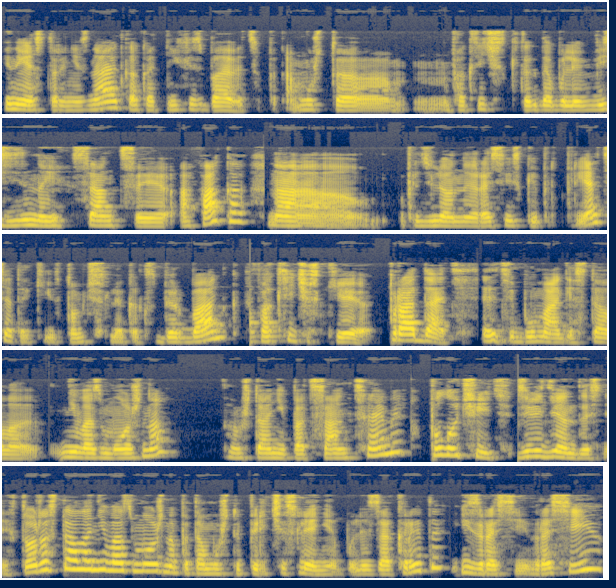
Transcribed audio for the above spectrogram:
Инвесторы не знают, как от них избавиться, потому что фактически, когда были введены санкции АФАКа на определенные российские предприятия, такие в том числе как Сбербанк, фактически продать эти бумаги стало невозможно, потому что они под санкциями. Получить дивиденды с них тоже стало невозможно, потому что перечисления были закрыты из России в Россию.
